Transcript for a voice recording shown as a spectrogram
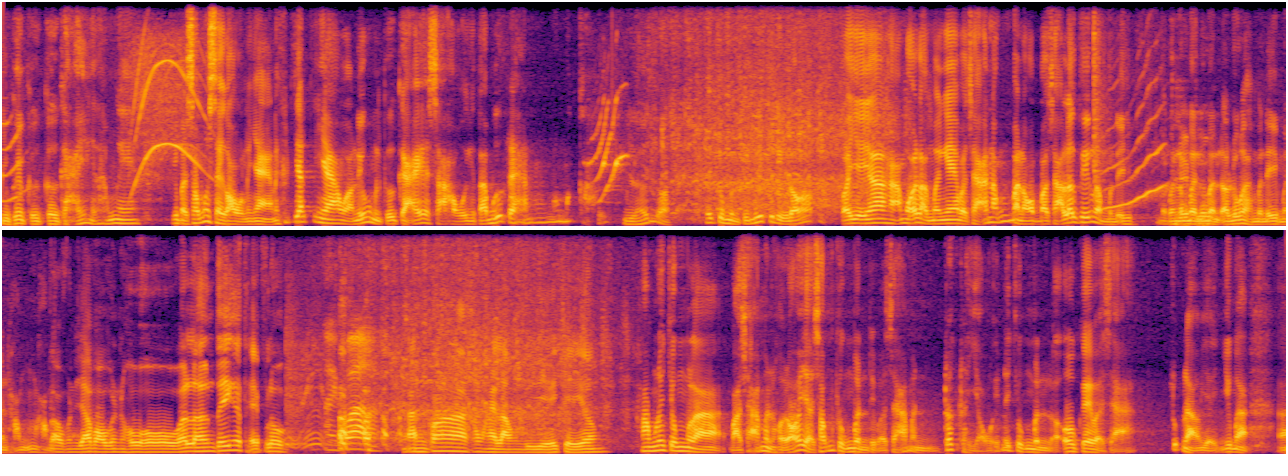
Nhiều khi cự cự cãi người ta không nghe nhưng mà sống ở sài gòn là nhà nó khích dắt với nhau à. Nếu mà mình cự cãi xã hội người ta bước ra nó, nó mắc cỡ. Mình lớn rồi. Nói chung mình cũng biết cái điều đó. Bởi vì á, hả mỗi lần mà nghe bà xã nóng mà bà xã lớn tiếng là mình im. Mình mình mình luôn. mình, ờ, đúng rồi mình im mình không không Đầu mình giả bộ mình hù hù lớn tiếng cái thiệp luôn. Hay quá à. Anh có không hài lòng gì với chị không? không nói chung là bà xã mình hồi đó giờ sống chung mình thì bà xã mình rất là giỏi. Nói chung mình là ok bà xã lúc nào vậy? Nhưng mà à,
